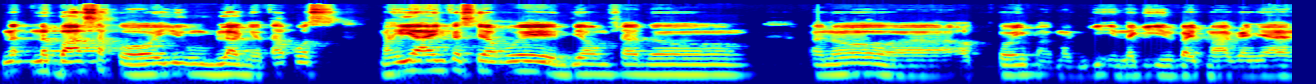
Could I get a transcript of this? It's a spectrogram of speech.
na, nabasa ko yung vlog niya. Tapos, mahihain kasi ako eh. Hindi ako masyadong, ano, uh, outgoing, mag, nag-i-invite mga ganyan.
